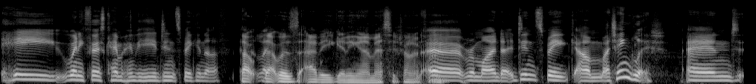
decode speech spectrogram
he when he first came home here, he didn't speak enough. that like, that was Abby getting a message on her phone. a reminder. It didn't speak um, much English, and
